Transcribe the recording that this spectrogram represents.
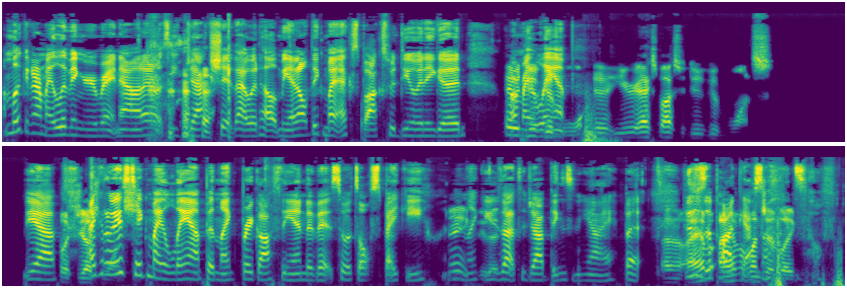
I'm looking around my living room right now, and I don't see jack shit that would help me. I don't think my Xbox would do any good. It Or my good lamp. uh, your Xbox would do good once, Yeah, but just I could always take my lamp and like break off the end of it so it's all spiky, Yeah, and like use that to jab things in the eye. But know, this I is have, a I have podcast a bunch of like.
